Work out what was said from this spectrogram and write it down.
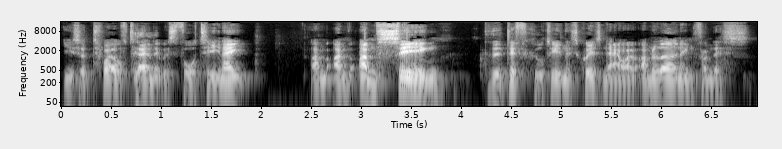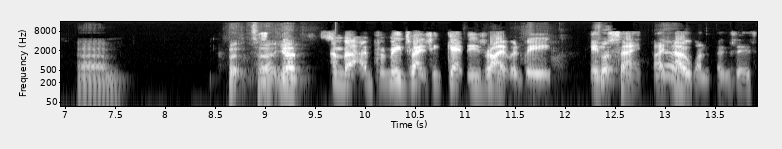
You said 12-10. It was 14-8. I'm I'm I'm seeing the difficulty in this quiz now. I'm, I'm learning from this. Um, but uh, yeah, And for me to actually get these right would be insane. Like yeah. no one knows this.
